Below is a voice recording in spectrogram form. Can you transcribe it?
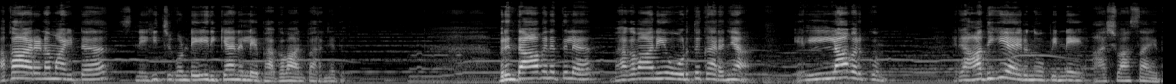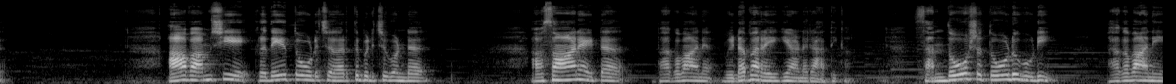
അകാരണമായിട്ട് സ്നേഹിച്ചുകൊണ്ടേയിരിക്കാനല്ലേ ഭഗവാൻ പറഞ്ഞത്. വൃന്ദാവനത്തിൽ ഭഗവാനെ ഓർത്ത് കരഞ്ഞ എല്ലാവർക്കും രാധികയായിരുന്നു പിന്നെ ആശ്വാസമായത് ആ വംശിയെ ഹൃദയത്തോട് ചേർത്ത് പിടിച്ചുകൊണ്ട് അവസാനമായിട്ട് ഭഗവാന് വിട പറയുകയാണ് രാധിക. സന്തോഷത്തോടുകൂടി ഭഗവാനെ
